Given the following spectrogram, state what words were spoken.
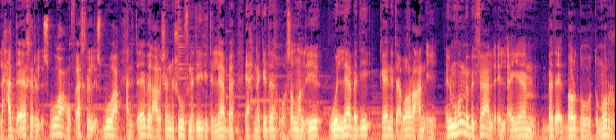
لحد آخر الأسبوع وفي آخر الأسبوع هنتقابل علشان نشوف نتيجة اللعبة. إحنا كده وصلنا لإيه؟ واللعبة دي كانت عبارة عن إيه؟ المهم بالفعل الأيام بدأت برضو تمر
